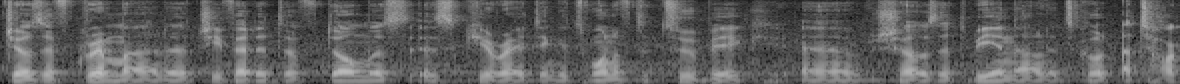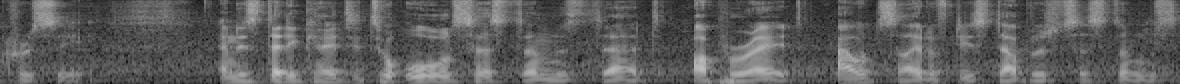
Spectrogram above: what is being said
Joseph Grima, the chief editor of Domus, is curating. It's one of the two big uh, shows at Biennale. It's called Adhocracy. And it's dedicated to all systems that operate outside of the established systems.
